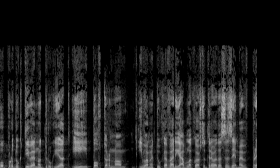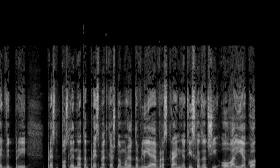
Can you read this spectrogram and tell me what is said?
попродуктивен од другиот и повторно имаме тука варијабла која што треба да се земе предвид при прес, последната пресметка што може да влијае врз крајниот исход. Значи ова иако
